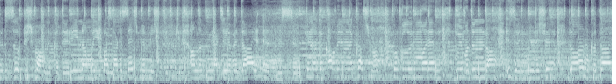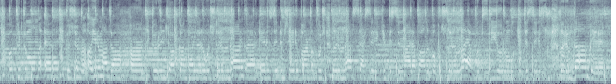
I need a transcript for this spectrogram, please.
yarısı pişmanlık. Kadere inanmayı başlarda seçmemiştik ki. Anladım gerçeğe veda etmişsin. Yine de kal benimle kaçma. Korkularım var evet duymadın da İzlerim güneşi doğana kadar Batırdım onu evet gözümü ayırmadan. Görünce akkan terler avuçlarımdan Kayarken izledim şehri parmak uçlarımda. Bir serseri gibisin hala bağlı pabuçlarımla Yapmak istiyorum bu gece seni suçlarımdan terler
